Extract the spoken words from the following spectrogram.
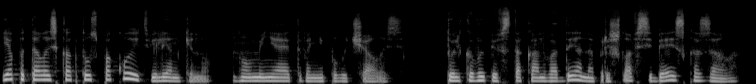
Я пыталась как-то успокоить Веленкину, но у меня этого не получалось. Только выпив стакан воды, она пришла в себя и сказала.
